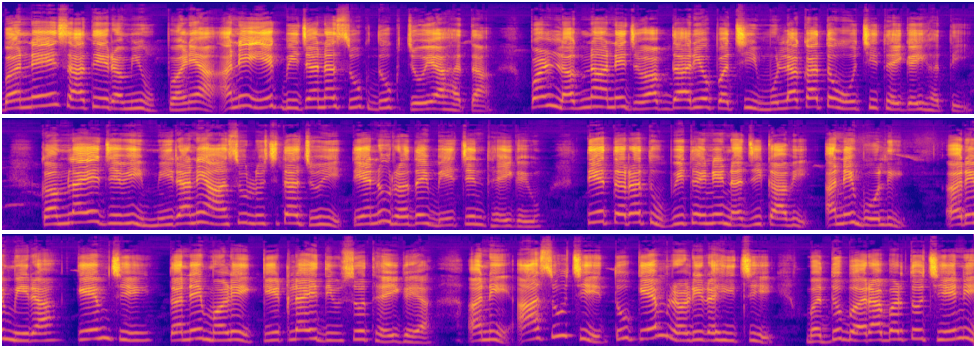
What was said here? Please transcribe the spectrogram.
બંનેએ સાથે રમ્યું, ભણ્યા અને એકબીજાના સુખ દુઃખ જોયા હતા. પણ લગ્ન અને જવાબદારીઓ પછી મુલાકાતો ઓછી થઈ ગઈ હતી. કમલાએ જેવી મીરાને આંસુ લૂછતા જોઈ તેનું હૃદય બેચેન થઈ ગયું. તે તરત ઊભી થઈને નજીક આવી અને બોલી અરે મીરા, કેમ છે તને મળે કેટલાય દિવસો થઈ ગયા. અને આ શું છે? તું કેમ રડી રહી છે? બધું બરાબર તો છે ને?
